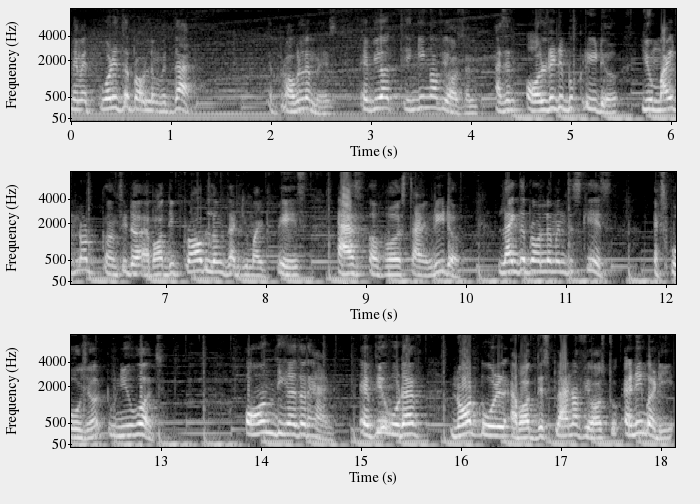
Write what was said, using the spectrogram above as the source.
Nimit, what is the problem with that? The problem is, if you are thinking of yourself as an already book reader, you might not consider about the problems that you might face as a first time reader, like the problem in this case, exposure to new words. On the other hand, if you would have not told about this plan of yours to anybody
